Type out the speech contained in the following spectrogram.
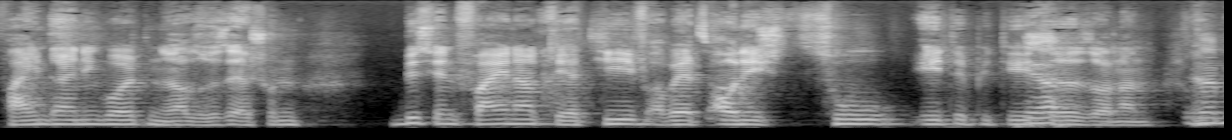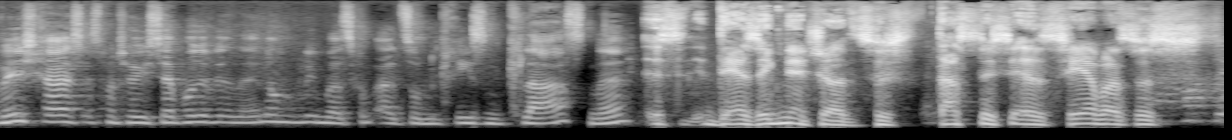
Fine Dining wollten. Also ist ja schon bisschen feiner, kreativ, aber jetzt auch nicht zu etepetete, Ja. sondern Der Milchreis ist natürlich sehr positiv in Erinnerung geblieben, weil es kommt als so ein riesen Glas, ne? ist der Signature. Das ist das ist ja sehr, was es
